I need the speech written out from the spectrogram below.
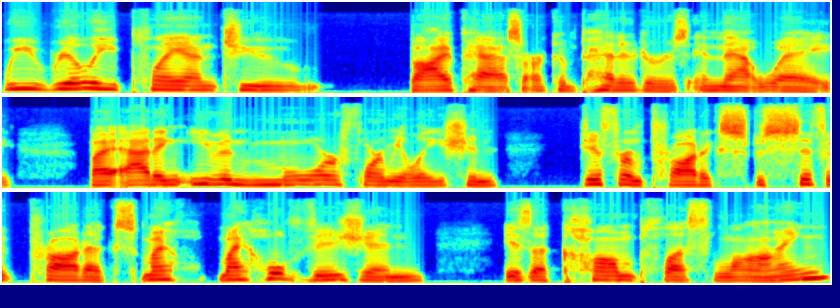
We really plan to bypass our competitors in that way by adding even more formulation, different products, specific products. My my whole vision is a Calm Plus line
